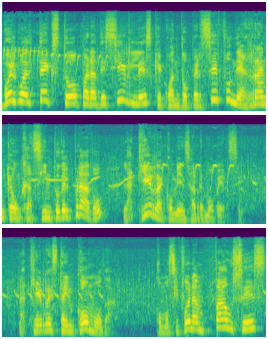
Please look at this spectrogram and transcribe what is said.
Vuelvo al texto para decirles que cuando Perséfone arranca un jacinto del prado, la tierra comienza a removerse. La tierra está incómoda. Como si fueran fauces,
